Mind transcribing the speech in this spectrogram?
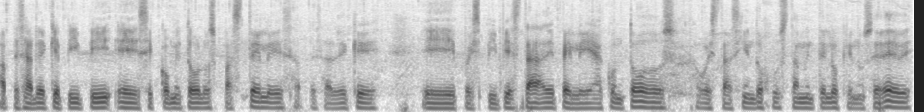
a pesar de que Pipi eh, se come todos los pasteles, a pesar de que eh, pues Pipi está de pelea con todos o está haciendo justamente lo que no se debe.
